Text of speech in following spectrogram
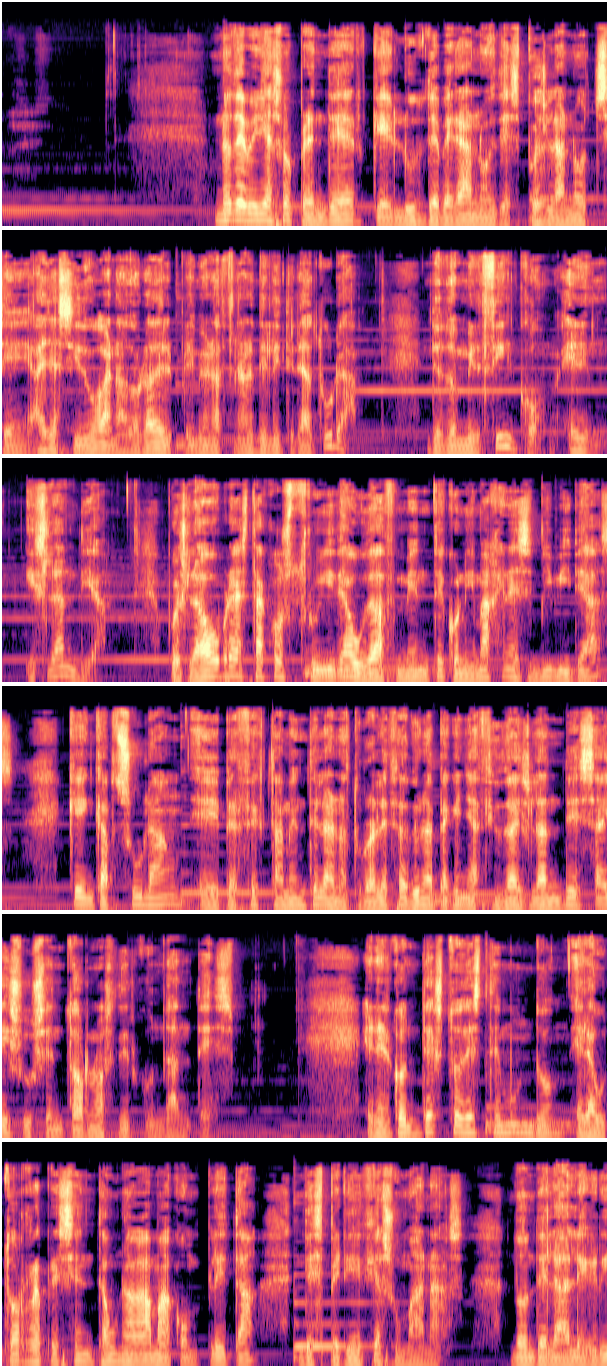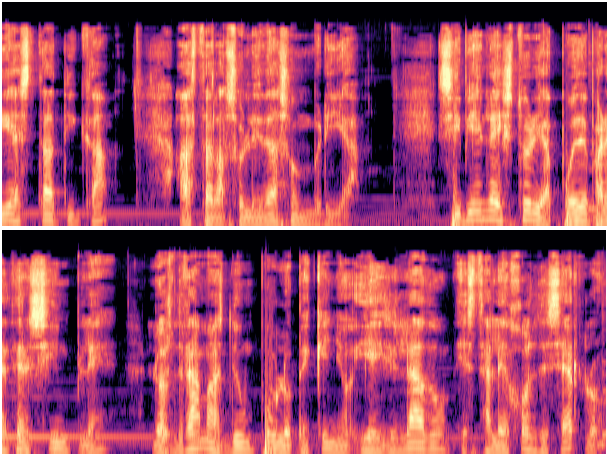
No debería sorprender que Luz de Verano y después La Noche haya sido ganadora del Premio Nacional de Literatura de 2005 en Islandia, pues la obra está construida audazmente con imágenes vívidas que encapsulan eh, perfectamente la naturaleza de una pequeña ciudad islandesa y sus entornos circundantes. En el contexto de este mundo, el autor representa una gama completa de experiencias humanas, donde la alegría estática hasta la soledad sombría. Si bien la historia puede parecer simple, los dramas de un pueblo pequeño y aislado está lejos de serlo.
